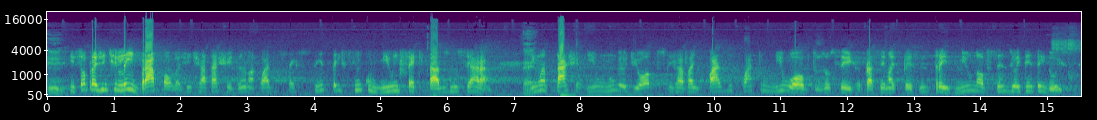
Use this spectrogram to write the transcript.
Hum. E só para a gente lembrar, Paulo, a gente já está chegando a quase 65 mil infectados no Ceará. É. E uma taxa e um número de óbitos que já vai em quase 4 mil óbitos, ou seja, para ser mais preciso, 3.982.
